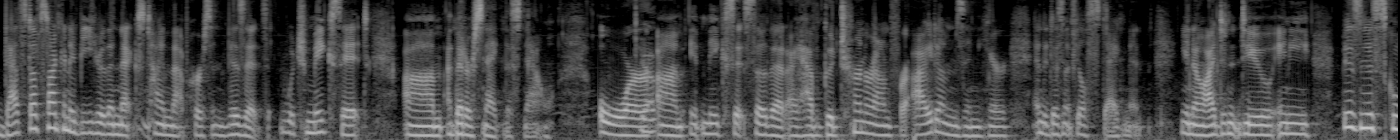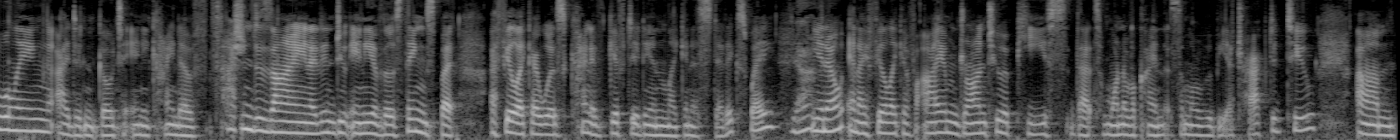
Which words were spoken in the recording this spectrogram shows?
That stuff's not going to be here the next time that person visits, which makes it, um, I better snag this now or Yep. um, it makes it so that I have good turnaround for items in here and it doesn't feel stagnant. You know, I didn't do any business schooling, I didn't go to any kind of fashion design, I didn't do any of those things, but I feel like I was kind of gifted in like an aesthetics way. Yeah. You know, and I feel like if I am drawn to a piece that's one of a kind that someone would be attracted to, um,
